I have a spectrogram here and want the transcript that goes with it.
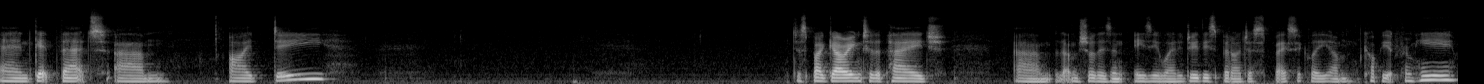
and get that um, ID just by going to the page um, I'm sure there's an easier way to do this but I just basically um, copy it from here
